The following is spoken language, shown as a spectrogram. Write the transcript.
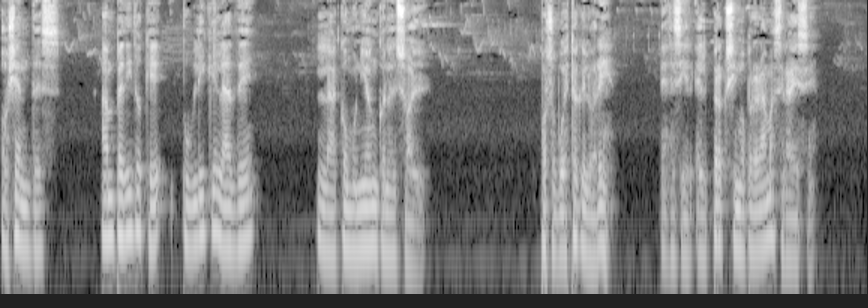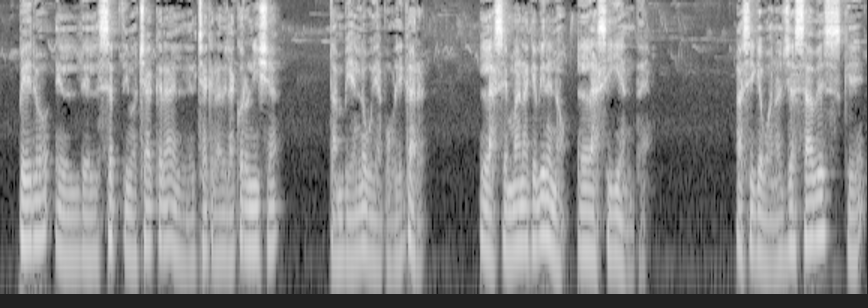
oyentes han pedido que publique la de la comunión con el sol. Por supuesto que lo haré. Es decir, el próximo programa será ese. Pero el del séptimo chakra, el del chakra de la coronilla, también lo voy a publicar. La semana que viene no, la siguiente. Así que bueno, ya sabes que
